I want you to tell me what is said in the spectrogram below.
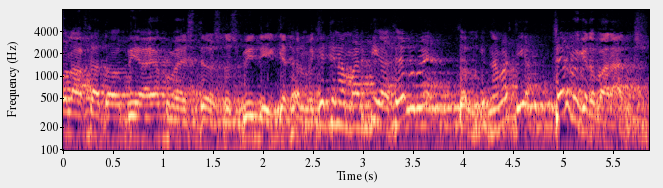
όλα αυτά τα οποία έχουμε στο, στο, σπίτι και θέλουμε. Και την αμαρτία θέλουμε θέλουμε και την αμαρτία. Θέλουμε και τον παράδεισο.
